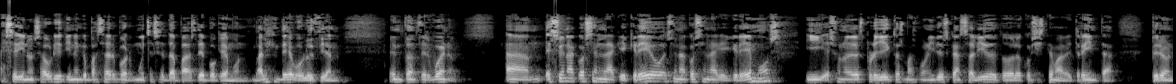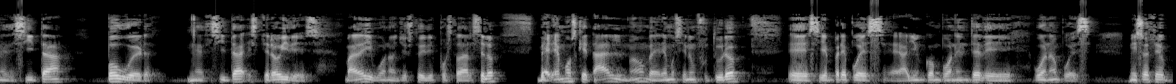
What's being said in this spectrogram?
Ese dinosaurio tiene que pasar por muchas etapas de Pokémon, ¿vale? De evolución. Entonces, bueno, es una cosa en la que creo, es una cosa en la que creemos y es uno de los proyectos más bonitos que han salido de todo el ecosistema de 30, pero necesita power, necesita esteroides, ¿vale? Y bueno, yo estoy dispuesto a dárselo. Veremos qué tal, ¿no? Veremos en un futuro. Eh, siempre pues eh, hay un componente de, bueno, pues mi socio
